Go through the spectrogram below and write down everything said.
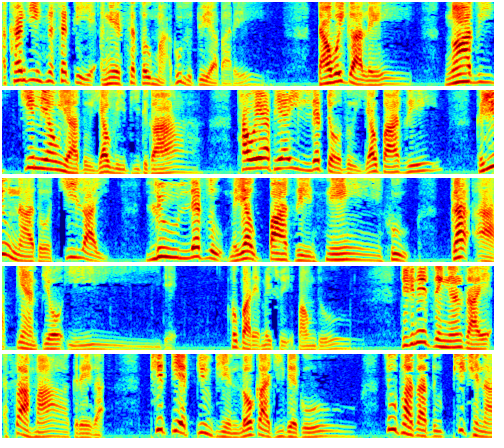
အခန်းကြီး27ရဲ့အငယ်73မှာအခုလိုတွေ့ရပါတယ်ဒါဝိဒ်ကလည်းငါသည်ကျင်းမြောင်းရာသို့ရောက်လေပြီတကား ထာဝရဘုရား၏လက်တော်သို့ရောက်ပါစေဂယုနာတော်ကြီးလိုက်လူလက်သို့မရောက်ပါစေနှင့်ဟုဂတ်အားပြန်ပြော၏တဲ့ဟုတ်ပါတယ်မိတ်ဆွေအပေါင်းတို့ဒီကနေ့သင်ခန်းစာရဲ့အစမှကလေးကဖြစ်ပြက်ပြုတ်ပြင်လောကကြီးပဲကိုသူ့ဘာသာသူဖြစ်ချင်တာ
